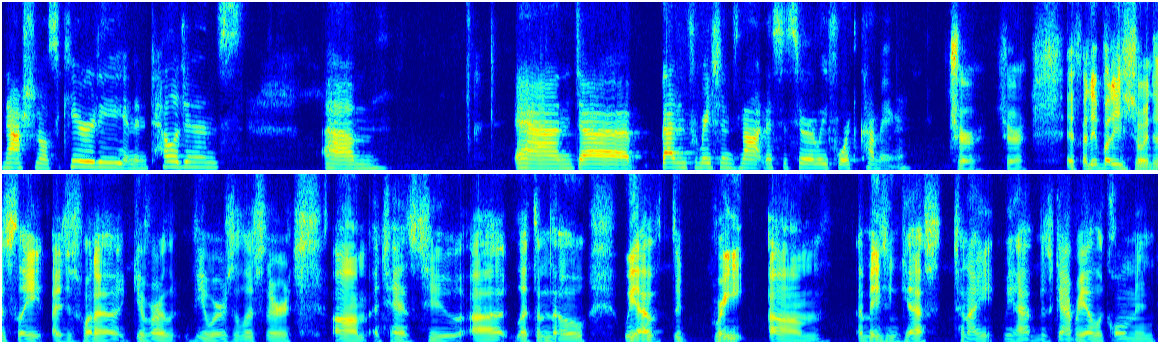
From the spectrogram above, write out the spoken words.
national security and intelligence. Um, and uh, that information is not necessarily forthcoming. Sure, sure. If anybody's joined us late, I just want to give our viewers, the listeners, um, a chance to uh, let them know we have the great, um, amazing guest tonight. We have Ms. Gabriella Coleman.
